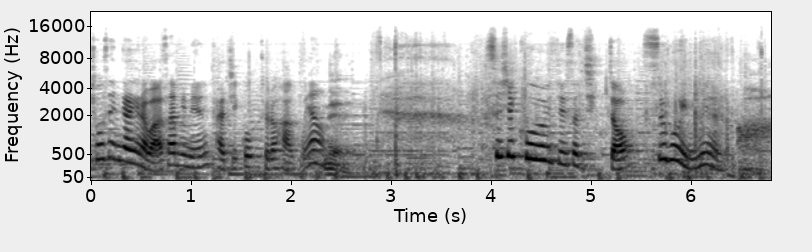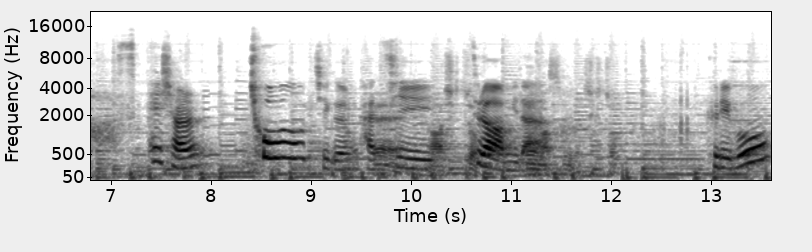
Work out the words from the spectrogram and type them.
초생강이랑 와사비는 같이 꼭 들어가고요. 네. 네. 스시코우지에서 직접 쓰고 있는 아, special 초 지금 같이 네. 아. 들어갑니다. 네, 맞습니다. 식초. 그리고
